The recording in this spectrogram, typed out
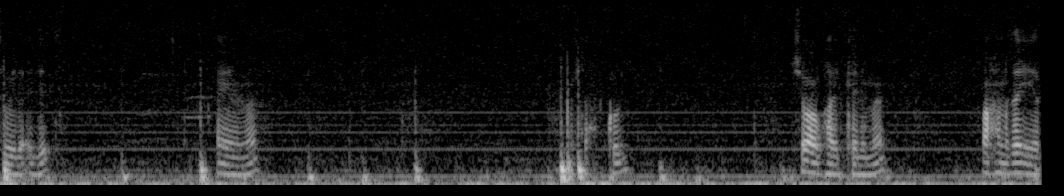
نسوي له اديت ايمن نفتح الكل شباب هاي الكلمة؟ راح نغير.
